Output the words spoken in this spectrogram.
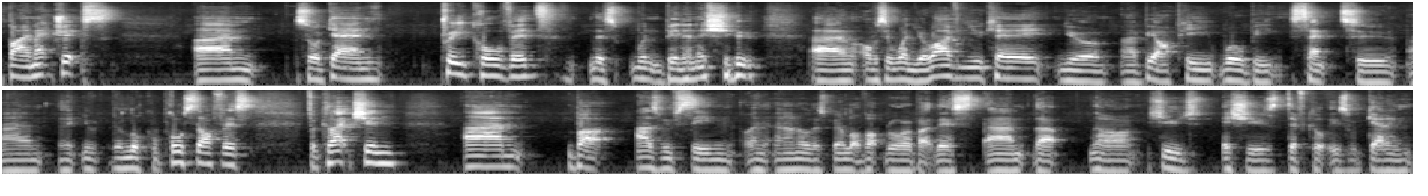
biometrics. Um, so again, pre-COVID, this wouldn't have been an issue. Um, obviously, when you arrive in the UK, your uh, BRP will be sent to um, the, your, the local post office for collection. Um, but as we've seen, and, I know there's been a lot of uproar about this, um, that there are huge issues, difficulties with getting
